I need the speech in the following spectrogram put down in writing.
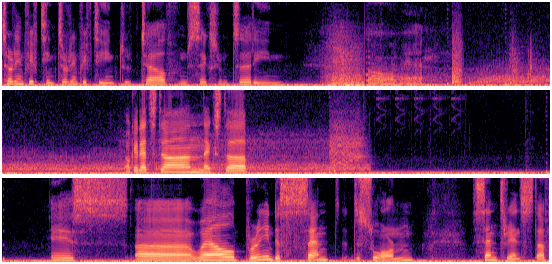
13, 15, 13, 15, 12, room 6, room 13. Oh man. Okay, that's done. Next up is uh well bringing the scent the swarm, the sentry and stuff,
